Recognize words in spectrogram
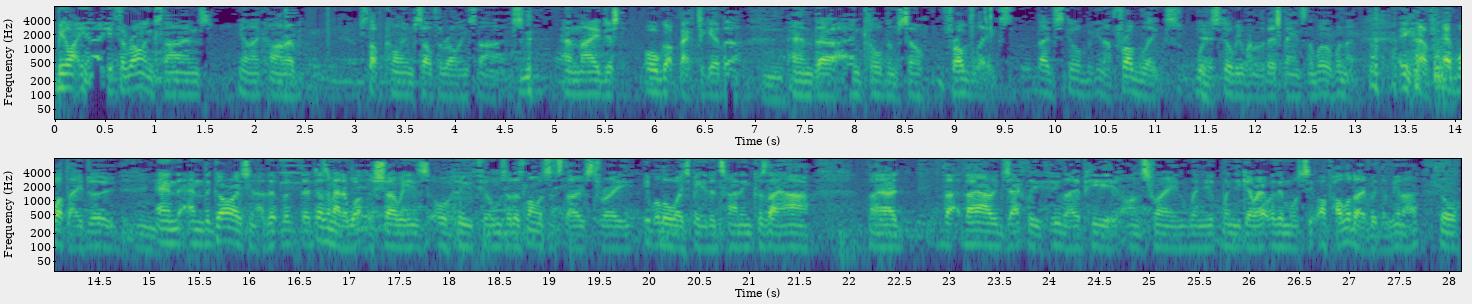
it'd be like you know, if the Rolling Stones, you know, kind of stopped calling themselves the Rolling Stones, and they just all got back together and uh, and called themselves Frog Legs, they'd still, be, you know, Frog Legs would still be one of the best bands in the world, wouldn't it? you know, at what they do, and and the guys, you know, that, that doesn't matter what the show is or who films it, as long as it's those three, it will always be entertaining because they are. They are, they are exactly who they appear on screen when you when you go out with them or sit off holiday with them, you know. Sure.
